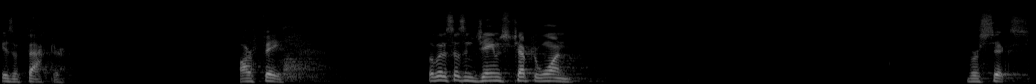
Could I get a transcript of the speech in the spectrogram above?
is a factor. Our faith. Look what it says in James chapter 1, verse 6.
